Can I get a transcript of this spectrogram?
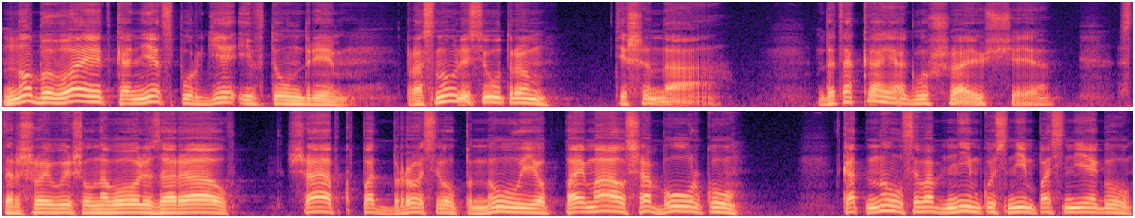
Но бывает конец пурге и в тундре. Проснулись утром, Тишина. Да такая оглушающая. Старшой вышел на волю, заорал. Шапку подбросил, пнул ее, поймал шабурку. Катнулся в обнимку с ним по снегу.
